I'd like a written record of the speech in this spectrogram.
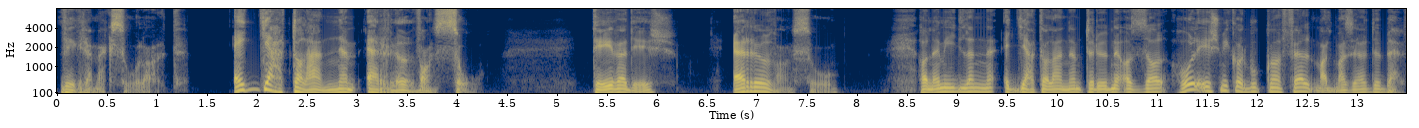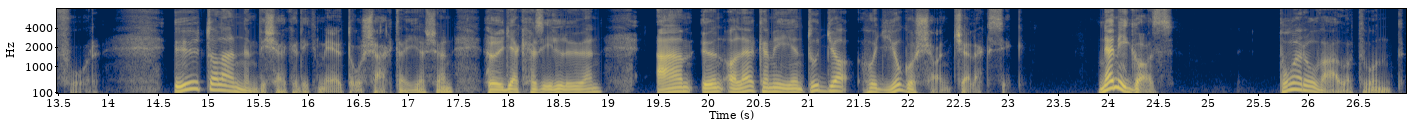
végre megszólalt. Egyáltalán nem erről van szó. Tévedés, erről van szó. Ha nem így lenne, egyáltalán nem törődne azzal, hol és mikor bukkan fel Mademoiselle de Belfort. Ő talán nem viselkedik méltóság teljesen, hölgyekhez illően, ám ön a lelkeméjén tudja, hogy jogosan cselekszik. Nem igaz! Poirot vállat vont.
